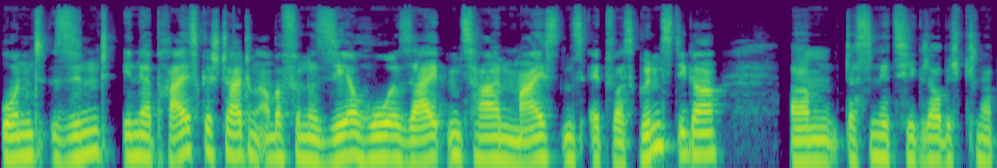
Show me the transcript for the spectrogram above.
und sind in der Preisgestaltung aber für eine sehr hohe Seitenzahl meistens etwas günstiger. Ähm, das sind jetzt hier, glaube ich, knapp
